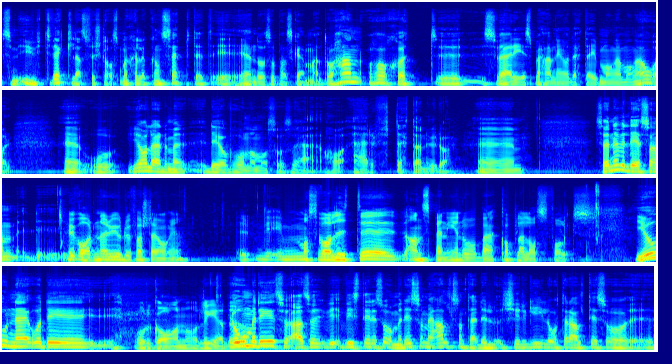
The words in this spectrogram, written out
som utvecklas förstås, men själva konceptet är ändå så pass gammalt. Och han har skött eh, Sveriges behandling av detta i många, många år. Eh, och jag lärde mig det av honom och så, så här, har ärvt detta nu då. Eh, Sen är väl det som... Hur var det när du gjorde det första gången? Det måste vara lite anspänning då att börja koppla loss folks Jo, nej, och det... Organ och leder. Jo, men det är så. Alltså, visst är det så. Men det är som med allt sånt där. Det, kirurgi låter alltid så. Eh,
